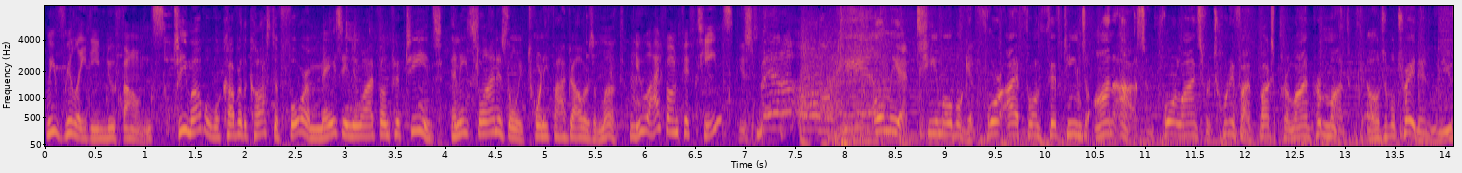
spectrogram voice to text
We really need new phones. T-Mobile will cover the cost of four amazing new iPhone 15s, and each line is only $25 a month. New iPhone 15s? It's over here. Only at T-Mobile get four iPhone 15s on us and four lines for 25 bucks per line per month with eligible trade-in when you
